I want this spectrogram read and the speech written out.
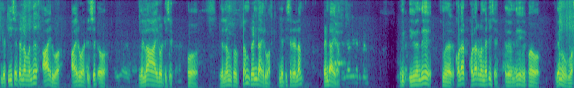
இந்த டிஷர்ட் எல்லாம் வந்து ஆயிரம் ரூபா. ஆயிரம் ரூபா டிஷர்ட் ஓ. இதெல்லாம் ஆயிரம் ரூபா டிஷர்ட் ஓ இதெல்லாம் இப்போ ரெண்டாயிரம் ரூபா இந்த டிஷர்ட் எல்லாம் ரெண்டாயிரம். இது இது வந்து கொலர் கொலர் வந்த டிஷர்ட் இது வந்து இப்போ இரநூறுவா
